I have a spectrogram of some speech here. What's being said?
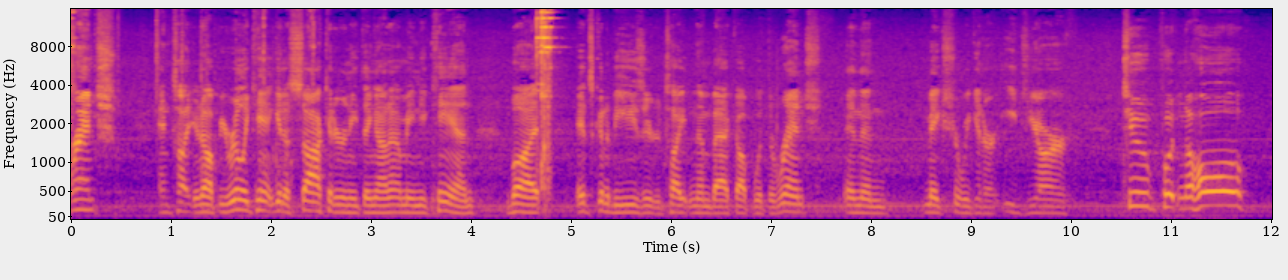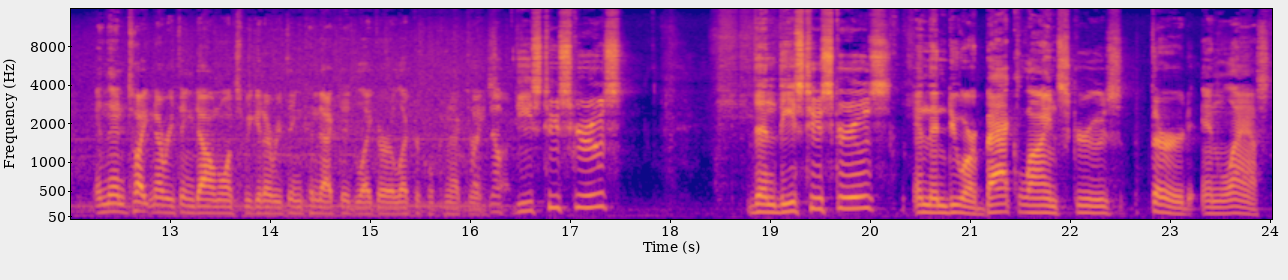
wrench and tighten it up. You really can't get a socket or anything on it. I mean you can but it's going to be easier to tighten them back up with the wrench and then make sure we get our EGR tube put in the hole and then tighten everything down once we get everything connected like our electrical connector tighten up these two screws then these two screws, and then do our back line screws third and last.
